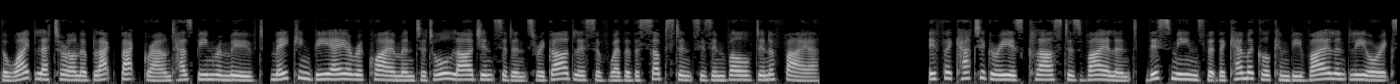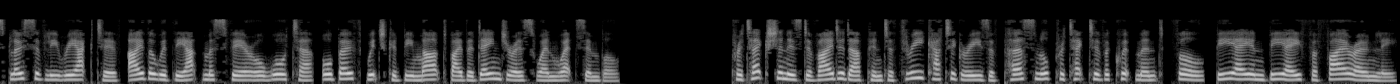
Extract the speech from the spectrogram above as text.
the white letter on a black background has been removed, making BA a requirement at all large incidents regardless of whether the substance is involved in a fire. If a category is classed as violent, this means that the chemical can be violently or explosively reactive, either with the atmosphere or water, or both which could be marked by the dangerous when wet symbol. Protection is divided up into three categories of personal protective equipment, full, BA and BA for fire only.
